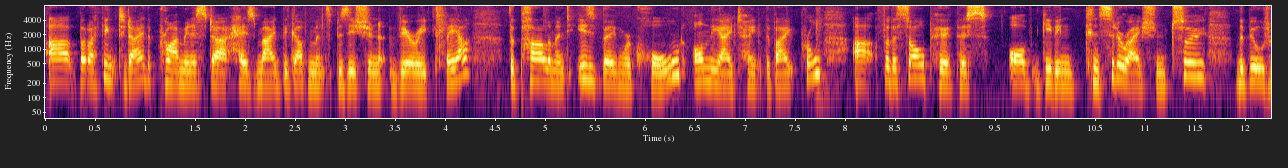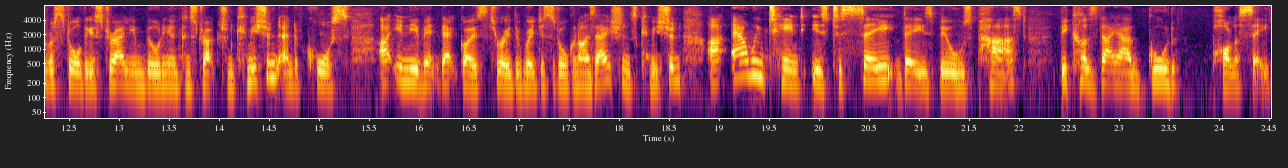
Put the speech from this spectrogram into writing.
Uh, but I think today the Prime Minister has made the government's position very clear. The Parliament is being recalled on the 18th of April uh, for the sole purpose of giving consideration to the bill to restore the Australian Building and Construction Commission, and of course, uh, in the event that goes through the Registered Organisations Commission, uh, our intent is to see these bills passed because they are good policy.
